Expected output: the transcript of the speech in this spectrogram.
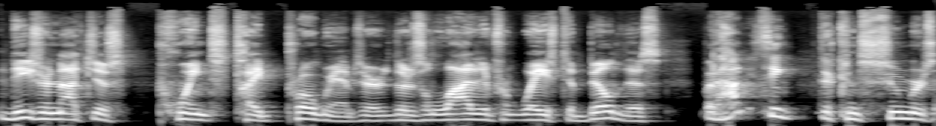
these are not just points type programs. There, there's a lot of different ways to build this. But how do you think the consumer is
